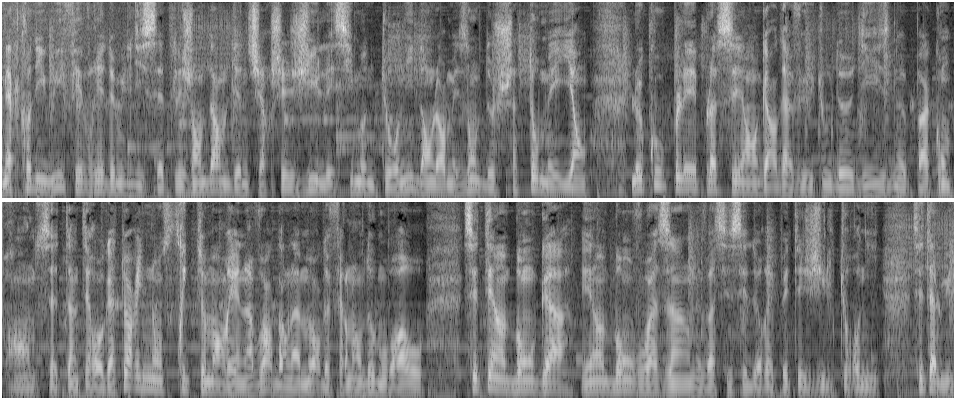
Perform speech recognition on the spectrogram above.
Mercredi 8 février 2017, les gendarmes viennent chercher Gilles et Simone Tourny dans leur maison de Château-Meillan. Le couple est placé en garde à vue. Tous deux disent ne pas comprendre cet interrogatoire. Ils n'ont strictement rien à voir dans la mort de Fernando Mourao. C'était un bon gars et un bon voisin, ne va cesser de répéter Gilles Tourny. C'est à lui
